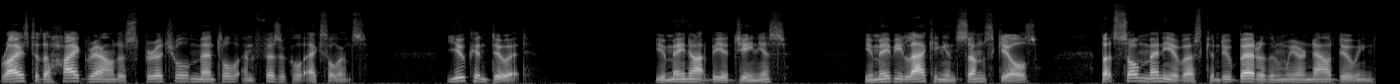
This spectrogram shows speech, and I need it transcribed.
Rise to the high ground of spiritual, mental, and physical excellence. You can do it. You may not be a genius. You may be lacking in some skills, but so many of us can do better than we are now doing.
